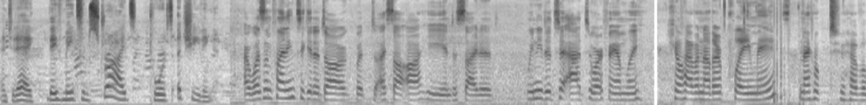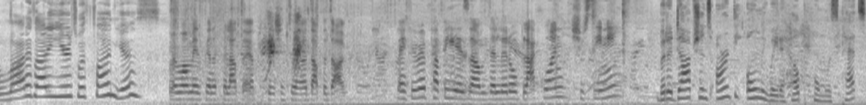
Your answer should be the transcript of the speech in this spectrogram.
and today they've made some strides towards achieving it. I wasn't planning to get a dog, but I saw Ahi and decided we needed to add to our family. He'll have another playmate, and I hope to have a lot, a lot of years with fun, yes. My mom is going to fill out the application to adopt a dog. My favorite puppy is um, the little black one, Shusimi. But adoptions aren't the only way to help homeless pets.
